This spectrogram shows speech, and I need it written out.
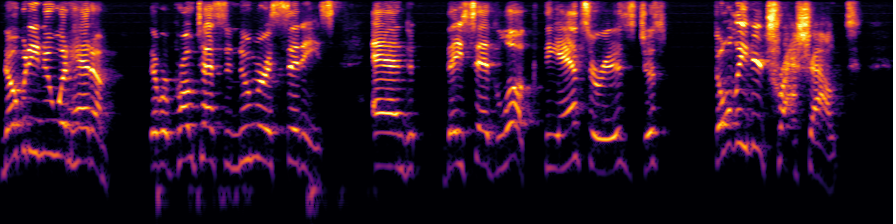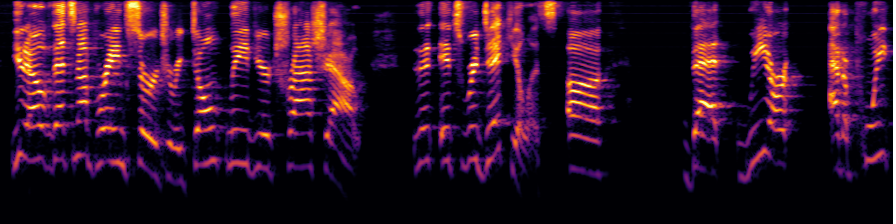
Nobody knew what hit them. There were protests in numerous cities. And they said, look, the answer is just don't leave your trash out. You know, that's not brain surgery. Don't leave your trash out. It's ridiculous uh, that we are at a point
